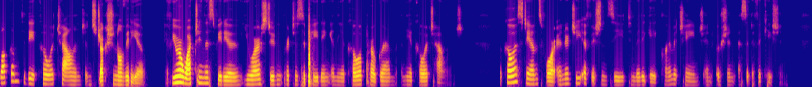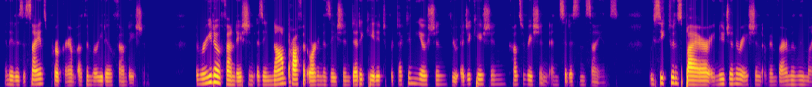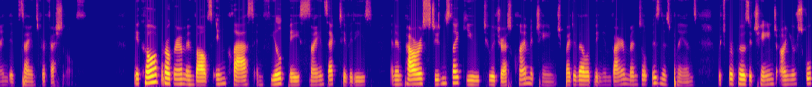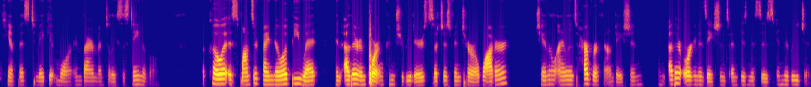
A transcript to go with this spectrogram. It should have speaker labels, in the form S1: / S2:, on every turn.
S1: Welcome to the EECCOA Challenge instructional video. If you are watching this video, you are a student participating in the EECCOA program and the EECCOA Challenge. EECCOA stands for Energy Efficiency to Mitigate Climate Change and Ocean Acidification, and it is a science program of the Merito Foundation. The Merito Foundation is a nonprofit organization dedicated to protecting the ocean through education, conservation, and citizen science. We seek to inspire a new generation of environmentally minded science professionals. The EECCOA program involves in class and field based science activities and empowers students like you to address climate change by developing environmental business plans which propose a change on your school campus to make it more environmentally sustainable. EECCOA is sponsored by NOAA BWET and other important contributors such as Ventura Water, Channel Islands Harbor Foundation, and other organizations and businesses in the region.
